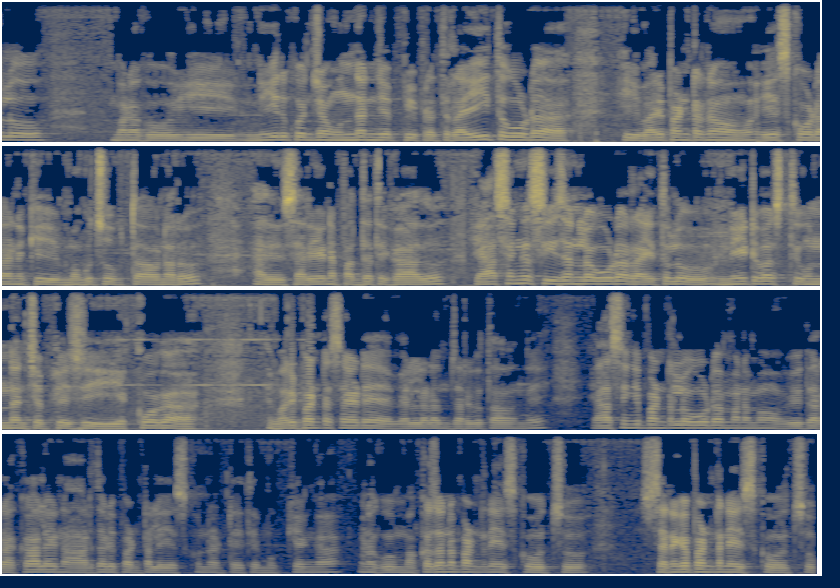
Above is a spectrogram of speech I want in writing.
రైతులు మనకు ఈ నీరు కొంచెం ఉందని చెప్పి ప్రతి రైతు కూడా ఈ వరి పంటను వేసుకోవడానికి మొగ్గు చూపుతా ఉన్నారు. అది సరైన పద్ధతి కాదు. యాసంగ సీజన్లో కూడా రైతులు నీటి వసతి ఉందని చెప్పేసి ఎక్కువగా వరి పంట సైడే వెళ్ళడం జరుగుతూ ఉంది. యాసంగి పంటలో కూడా మనము వివిధ రకాలైన ఆరుతడి పంటలు వేసుకున్నట్టయితే ముఖ్యంగా మనకు మొక్కజొన్న పంటను వేసుకోవచ్చు. శనగ పంటను వేసుకోవచ్చు.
